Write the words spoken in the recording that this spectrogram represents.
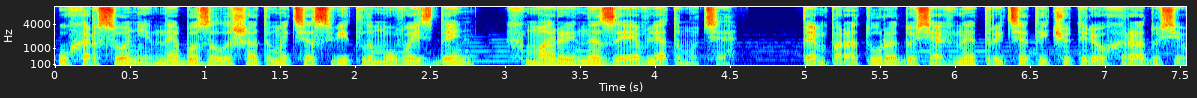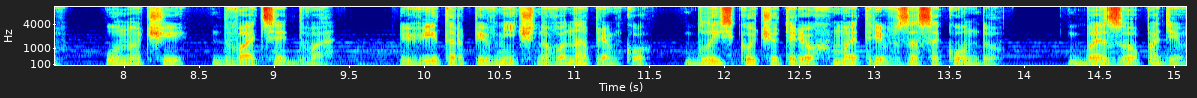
У Херсоні небо залишатиметься світлим увесь день, хмари не заявлятимуться. Температура досягне 34 градусів, уночі 22. Вітер північного напрямку близько 4 метрів за секунду. Без опадів.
